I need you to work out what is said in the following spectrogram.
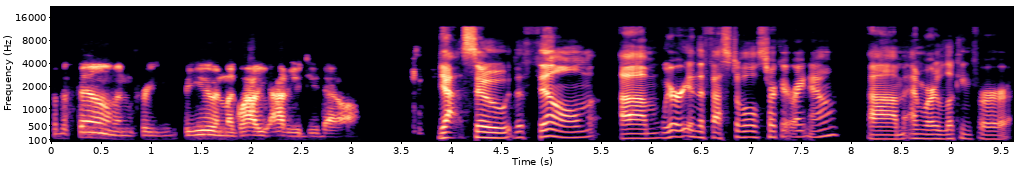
for the film and for you, for you and like how how do you do that all? Yeah, so the film, um, we're in the festival circuit right now, um, and we're looking for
